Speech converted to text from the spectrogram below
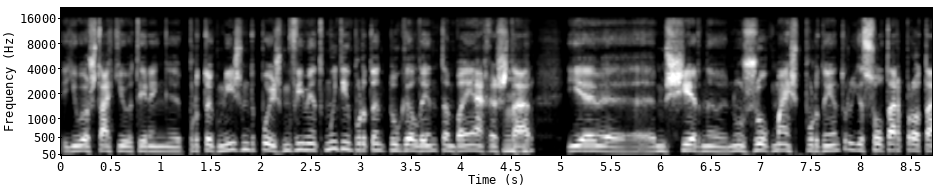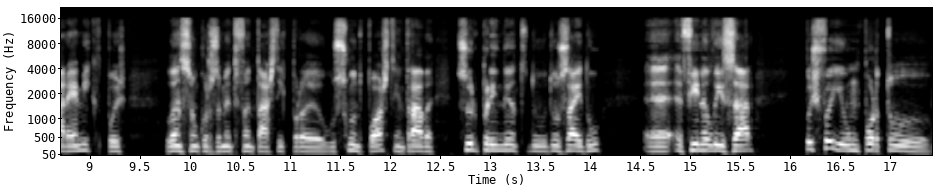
e o Eustáquio a terem eh, protagonismo. Depois, movimento muito importante do Galeno também a arrastar uhum. e a, a mexer no, no, jogo mais por dentro e a soltar para o Taremi, que depois lança um cruzamento fantástico para o segundo posto, entrada surpreendente do, do Zaidu uh, a finalizar. Depois foi um Porto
